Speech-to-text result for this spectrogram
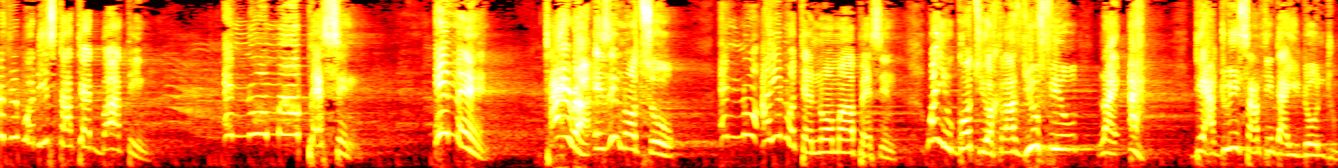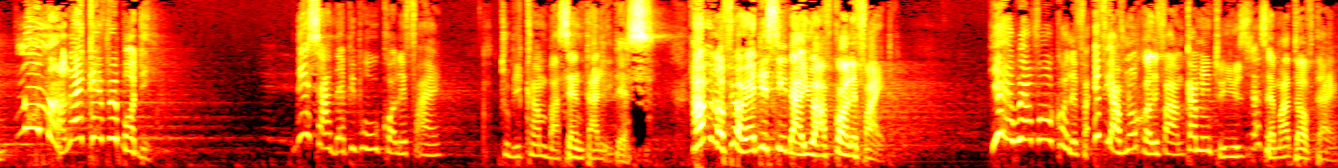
everybody started bathing. A normal person. Amen. Tyra, is it not so? And no, are you not a normal person? When you go to your class, do you feel like ah, they are doing something that you don't do? Normal, like everybody. These are the people who qualify to become Bacenta leaders. How many of you already see that you have qualified? Yeah, we have all qualified. If you have not qualified, I'm coming to you. It's just a matter of time.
